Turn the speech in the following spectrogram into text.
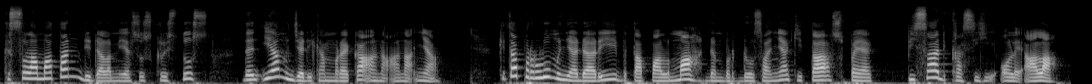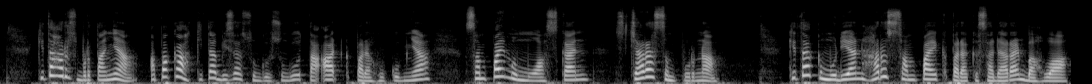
keselamatan di dalam Yesus Kristus dan ia menjadikan mereka anak-anaknya. Kita perlu menyadari betapa lemah dan berdosanya kita supaya bisa dikasihi oleh Allah. Kita harus bertanya, apakah kita bisa sungguh-sungguh taat kepada hukumnya sampai memuaskan secara sempurna? Kita kemudian harus sampai kepada kesadaran bahwa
